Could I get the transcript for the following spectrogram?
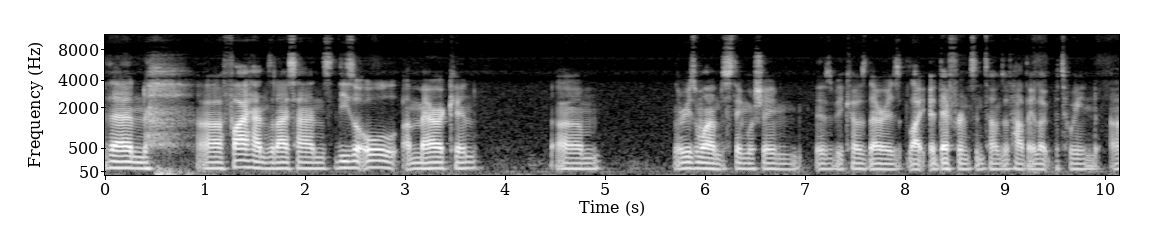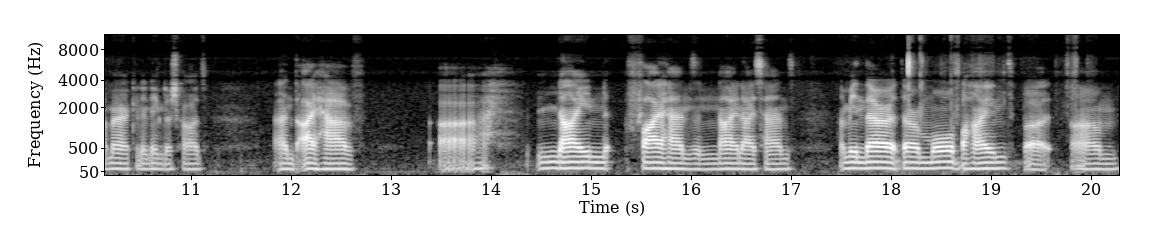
Then uh, Fire Hands and Ice Hands. These are all American. Um, the reason why I'm distinguishing is because there is like a difference in terms of how they look between American and English cards. And I have uh, nine Fire Hands and nine Ice Hands. I mean, there are, there are more behind, but um,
